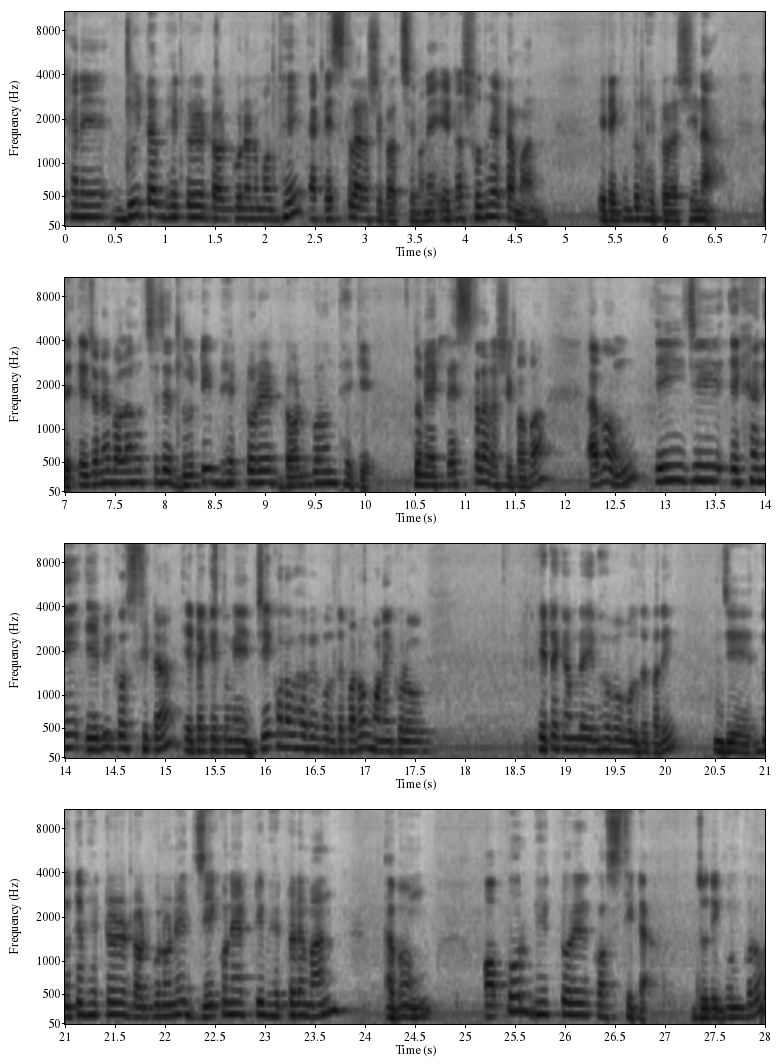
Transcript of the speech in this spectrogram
এখানে দুইটা ভেক্টরের ডট গুণনের মধ্যে একটা স্কেলার রাশি পাচ্ছে মানে এটা শুধু একটা মান। এটা কিন্তু ভেক্টর রাশি না। তো এই বলা হচ্ছে যে দুটি ভেক্টরের ডট গুণন থেকে তুমি একটা স্কেলার রাশি পাবা এবং এই যে এখানে এবি কস্থিটা এটাকে তুমি যে কোনোভাবে বলতে পারো, মনে করো এটাকে আমরা এইভাবে বলতে পারি যে দুটি ভেক্টরের ডট গুণনে যে কোনো একটি ভেক্টরের মান এবং অপর ভেক্টরের কস্থিটা যদি গুণ করো,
